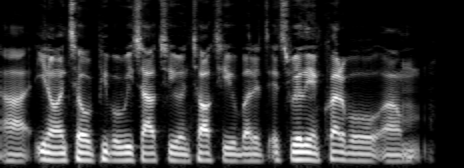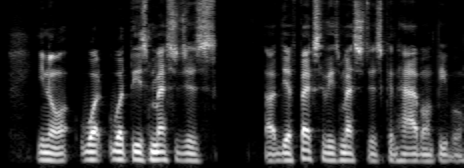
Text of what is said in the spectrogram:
uh, you know, until people reach out to you and talk to you. But it's, it's really incredible, um, you know, what, what these messages, uh, the effects of these messages can have on people.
